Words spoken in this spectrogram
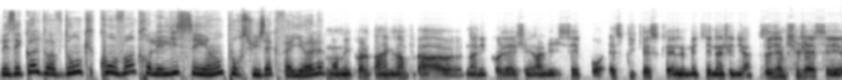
Les écoles doivent donc convaincre les lycéens, poursuit Jacques Fayol. Mon école, par exemple, va dans les collèges et dans les lycées pour expliquer ce qu'est le métier d'ingénieur. Deuxième sujet, c'est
